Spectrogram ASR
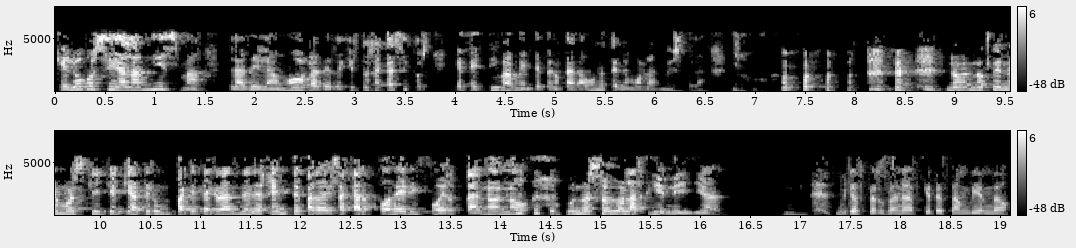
Que luego sea la misma, la del amor, la de registros acásicos, efectivamente, pero cada uno tenemos la nuestra. No, no tenemos que, que, hacer un paquete grande de gente para sacar poder y fuerza. No, no, uno solo la tiene ya. muchas personas que te están viendo,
